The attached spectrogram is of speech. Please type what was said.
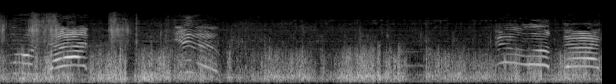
Come on, Dad. Get him. Get him up, Dad.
